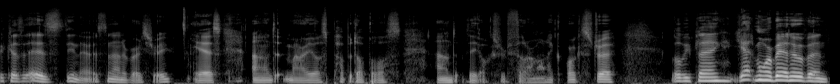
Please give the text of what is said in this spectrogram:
because it is, you know, it's an anniversary. Yes, and Marios Papadopoulos and the Oxford Philharmonic Orchestra will be playing yet more Beethoven.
